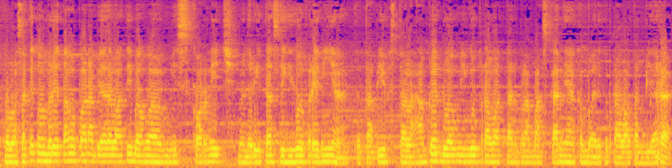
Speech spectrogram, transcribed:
Rumah sakit memberitahu para biarawati bahwa Miss Cornish menderita skizofrenia, tetapi setelah hampir dua minggu perawatan melepaskannya kembali ke perawatan biara.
